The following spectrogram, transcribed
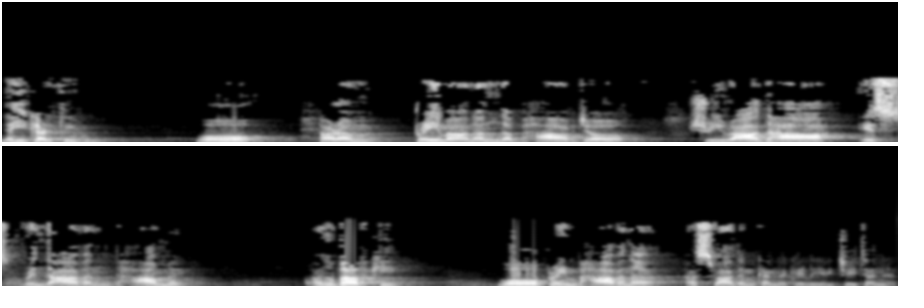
नहीं करती हूँ। वो परम प्रेमानंद भाव जो श्री राधा इस वृंदावन धाम में अनुभव की, वो प्रेम भावना आस्वादन करने के लिए चैतन्य,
